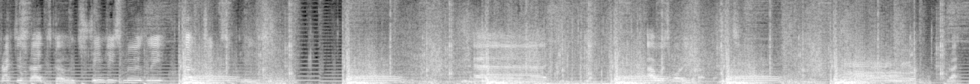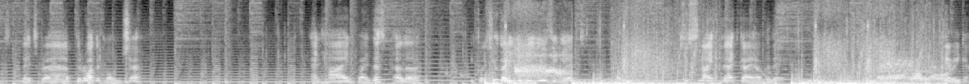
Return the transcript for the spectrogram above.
Practice runs go extremely smoothly. Don't jinx it, please. Uh, yeah, I was worried about that. Right. Let's grab the rocket launcher and hide by this pillar because you're going to be using it snipe that guy over there. There we go.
